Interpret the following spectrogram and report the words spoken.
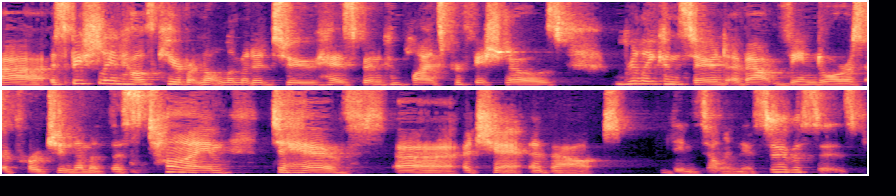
uh, especially in healthcare, but not limited to, has been compliance professionals really concerned about vendors approaching them at this time to have uh, a chat about them selling their services.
